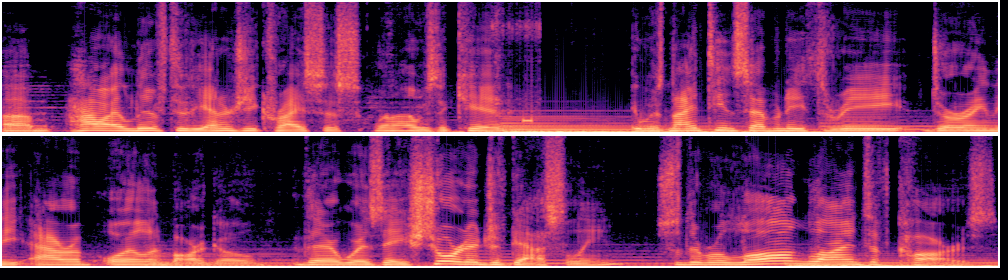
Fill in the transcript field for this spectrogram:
um, how I lived through the energy crisis when I was a kid. It was 1973 during the Arab oil embargo. There was a shortage of gasoline, so there were long lines of cars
